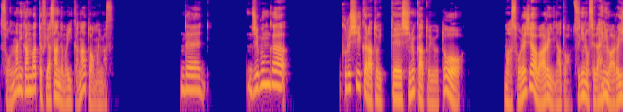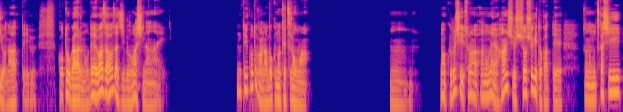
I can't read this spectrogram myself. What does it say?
そんなに頑張って増やさんでもいいかなとは思います。で、自分が苦しいからといって死ぬかというと、まあそれじゃあ悪いなと、次の世代に悪いよなっていうことがあるので、わざわざ自分は死なない。っていうことかな、僕の結論は。うん。まあ苦しい。それはあのね、反出生主義とかって、その難しい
